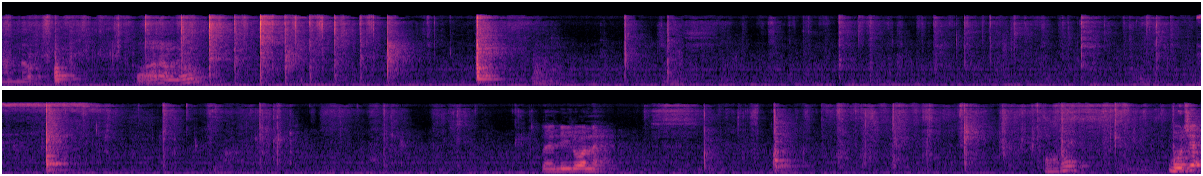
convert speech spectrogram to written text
Năm lốt có năm đúng rồi đi luôn này. 4 triệu.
